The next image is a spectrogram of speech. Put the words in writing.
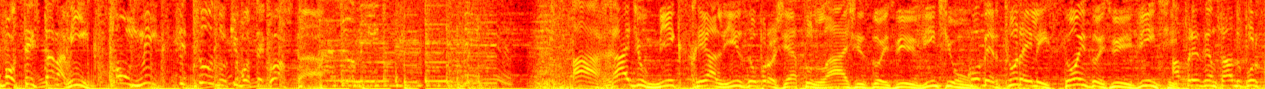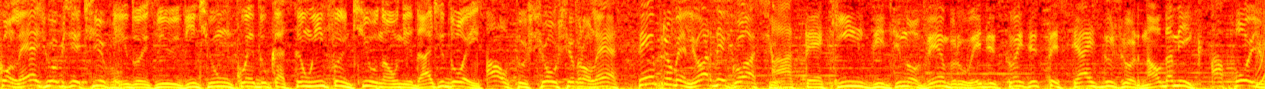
Você está na Mix, um mix de tudo que você gosta. A Rádio Mix realiza o projeto Lages 2021. Cobertura Eleições 2020, apresentado por Colégio Objetivo. Em 2021, com educação infantil na unidade 2. Auto Show Chevrolet, sempre o melhor negócio. Até 15 de novembro, edições especiais do Jornal da Mix. Apoio.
